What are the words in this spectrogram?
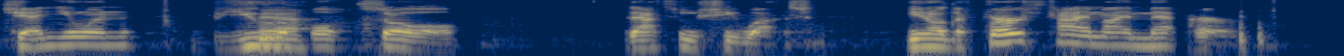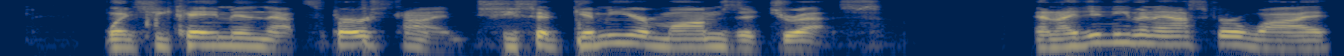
genuine, beautiful soul, that's who she was. You know, the first time I met her, when she came in that first time, she said, Give me your mom's address. And I didn't even ask her why.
